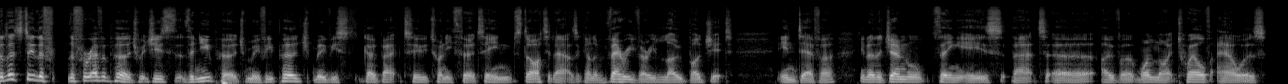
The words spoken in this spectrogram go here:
So let's do the the Forever Purge, which is the new Purge movie. Purge movies go back to 2013. Started out as a kind of very very low budget endeavor. You know, the general thing is that uh, over one night, 12 hours,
